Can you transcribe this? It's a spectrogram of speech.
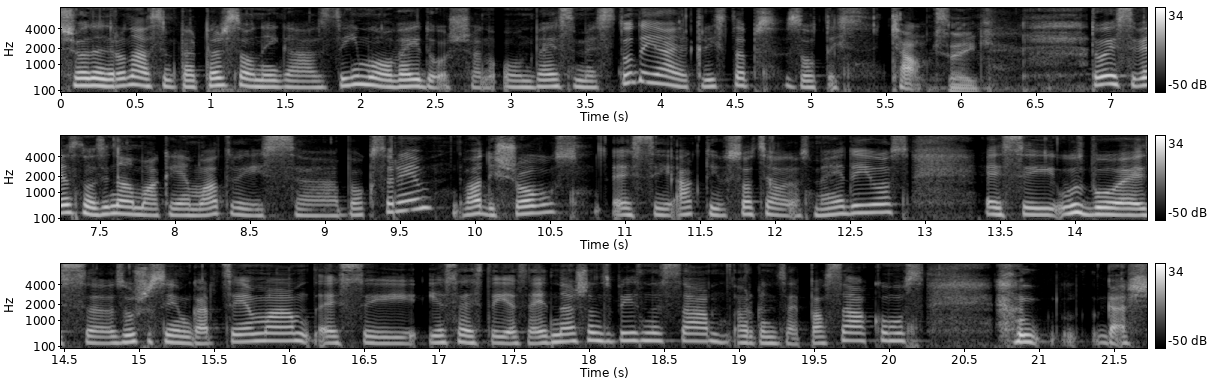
Šodien runāsim par personīgā zīmola veidošanu. Un BSMS studijā ir Kristaps Zutis. Čau! Sveiki! Tu esi viens no zināmākajiem Latvijas bokseriem, vadi šovus, esi aktīvs sociālajos mēdījos, esi uzbūvējis zušusiem garciemā, esi iesaistījies ēdināšanas biznesā, organizē pasākumus, garš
